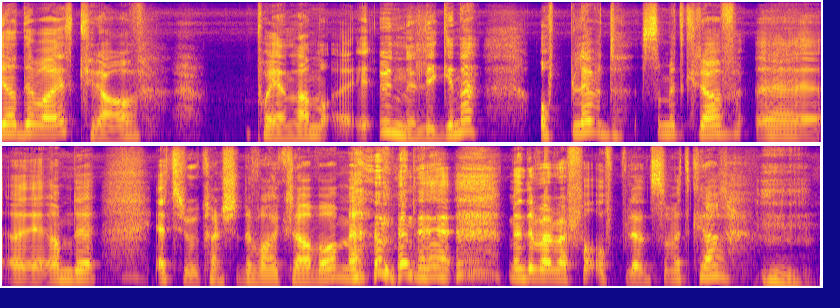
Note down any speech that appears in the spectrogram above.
Ja, det var et krav. På en eller annen måte. Eh, underliggende. Opplevd som et krav. Eh, om det Jeg tror kanskje det var krav òg, men, men, men, det var i hvert fall opplevd som et krav. Mm.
